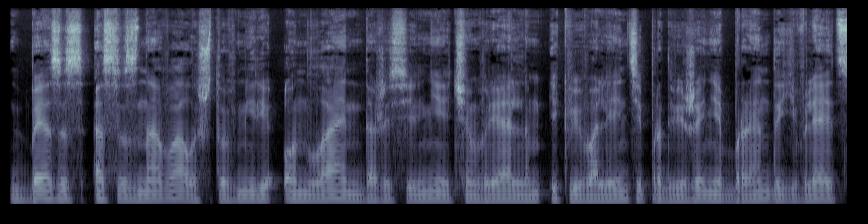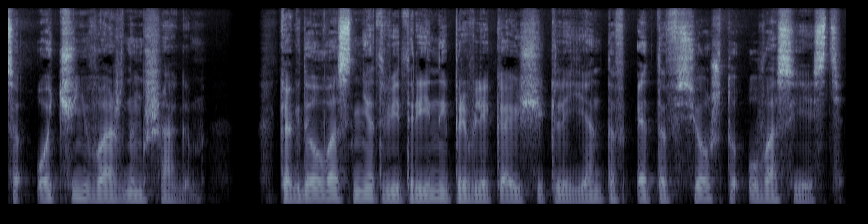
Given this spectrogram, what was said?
Безос осознавал, что в мире онлайн даже сильнее, чем в реальном эквиваленте, продвижение бренда является очень важным шагом. Когда у вас нет витрины, привлекающей клиентов, это все, что у вас есть.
